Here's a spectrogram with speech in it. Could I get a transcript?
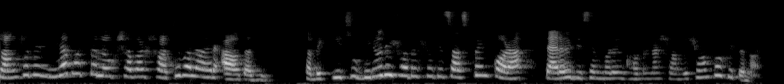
সংসদের নিরাপত্তা লোকসভার সচিবালয়ের আওতাধীন। তবে কিছু বিরোধী সদস্যকে সাসপেন্ড করা তেরোই ডিসেম্বরের ঘটনার সঙ্গে সম্পর্কিত নয়।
